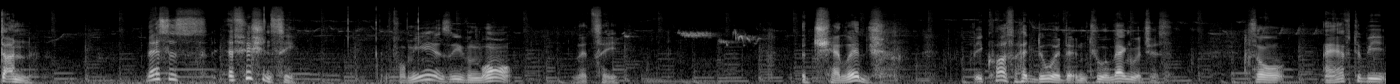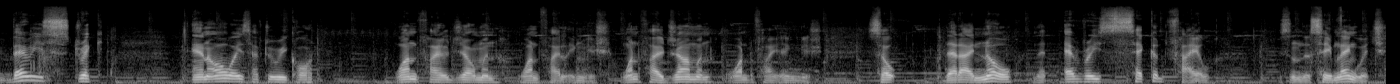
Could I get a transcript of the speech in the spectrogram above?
done. This is efficiency. And for me, it's even more, let's say, challenge because I do it in two languages. So I have to be very strict and always have to record one file German, one file English, one file German, one file English. So that I know that every second file is in the same language.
